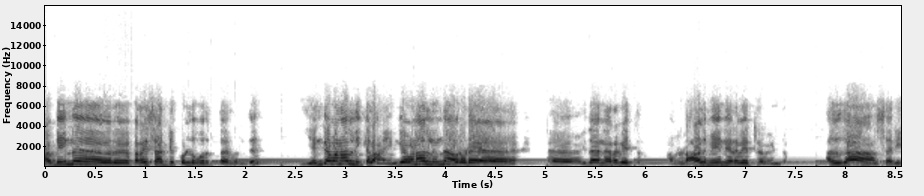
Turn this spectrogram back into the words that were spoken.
அப்படின்னு ஒரு பறைசாற்றி கொள்ளும் ஒருத்தர் வந்து எங்க வேணாலும் நிக்கலாம். எங்க வேணாலும் நின்று அவரோட இதை நிறைவேற்றணும். அவரோட ஆளுமையை நிறைவேற்ற வேண்டும். அதுதான் சரி.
